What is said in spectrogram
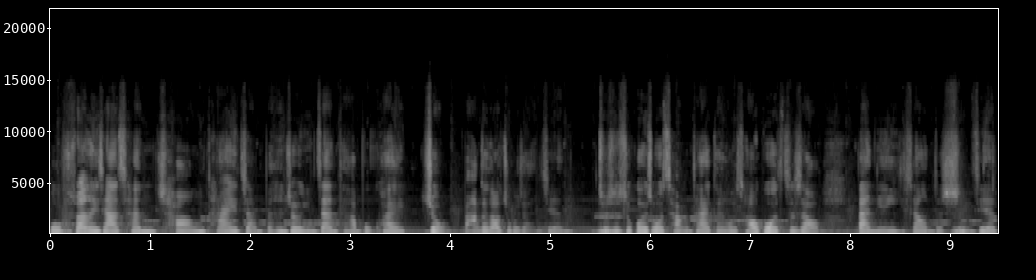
我算了一下，常常态展本身就已经占差不多快九八个到九个展间，就是是会做常态，可能会超过至少半年以上的时间，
